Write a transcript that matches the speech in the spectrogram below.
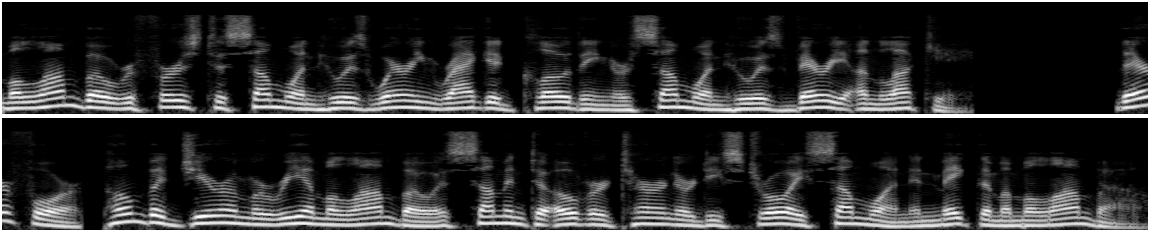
Malambo refers to someone who is wearing ragged clothing or someone who is very unlucky. Therefore, Pomba Gira Maria Malambo is summoned to overturn or destroy someone and make them a Malambo.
